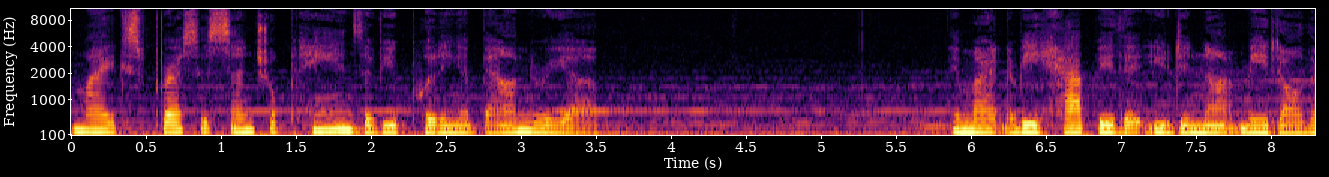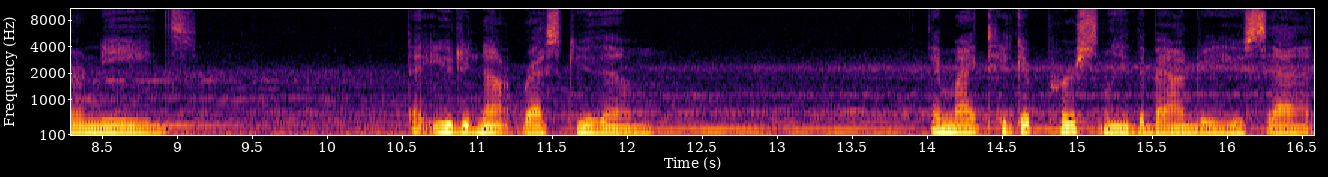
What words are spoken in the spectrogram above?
might express essential pains of you putting a boundary up. They might not be happy that you did not meet all their needs, that you did not rescue them. They might take it personally, the boundary you set.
